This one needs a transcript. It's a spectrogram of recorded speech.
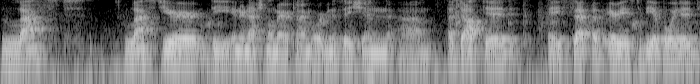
last last year, the International Maritime Organization um, adopted a set of areas to be avoided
